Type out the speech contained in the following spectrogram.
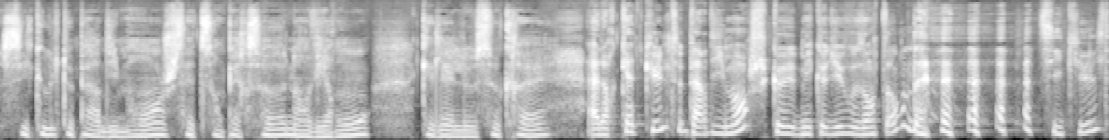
6 euh, cultes par dimanche, 700 personnes environ, quel est le secret? Alors 4 cultes par dimanche, que, mais que Dieu vous entende, 6 cultes.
